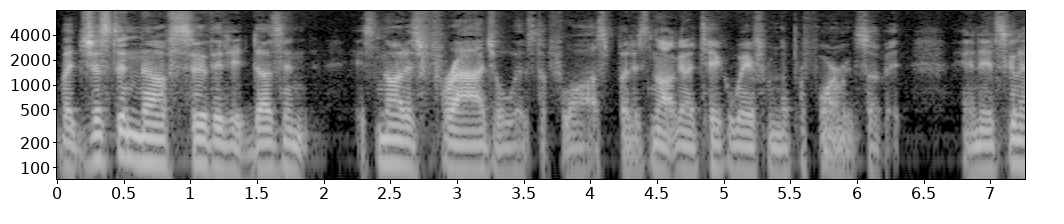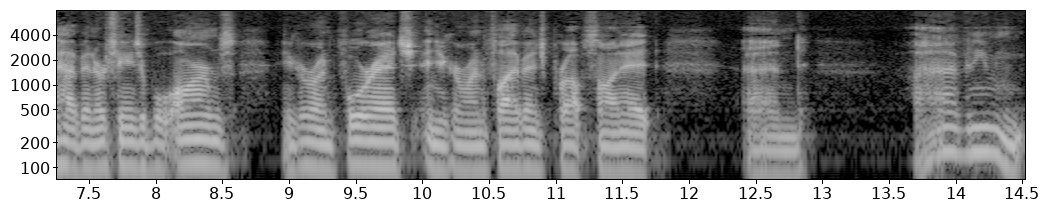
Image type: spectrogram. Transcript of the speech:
but just enough so that it doesn't, it's not as fragile as the floss, but it's not going to take away from the performance of it. And it's going to have interchangeable arms you can run four inch and you can run five inch props on it. And I haven't even,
